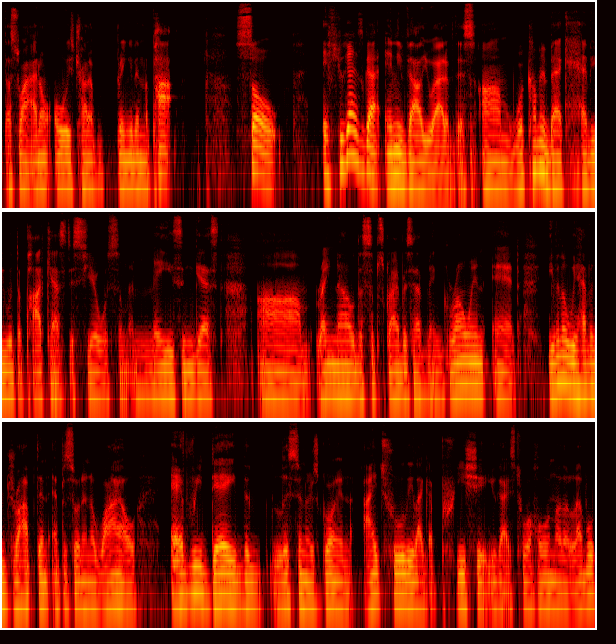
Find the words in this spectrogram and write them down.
That's why I don't always try to bring it in the pot. So, if you guys got any value out of this, um, we're coming back heavy with the podcast this year with some amazing guests. Um, right now, the subscribers have been growing, and even though we haven't dropped an episode in a while, every day the listeners growing. I truly like appreciate you guys to a whole nother level.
